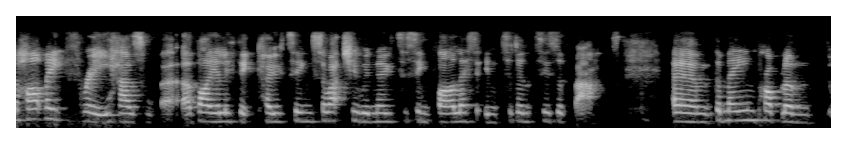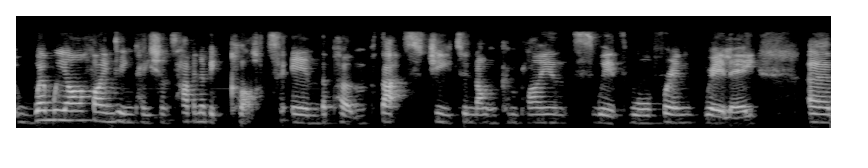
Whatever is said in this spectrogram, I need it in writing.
The HeartMate 3 has a biolithic coating, so actually we're noticing far less incidences of that. Um, the main problem when we are finding patients having a big clot in the pump, that's due to non-compliance with warfarin, really. Um,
